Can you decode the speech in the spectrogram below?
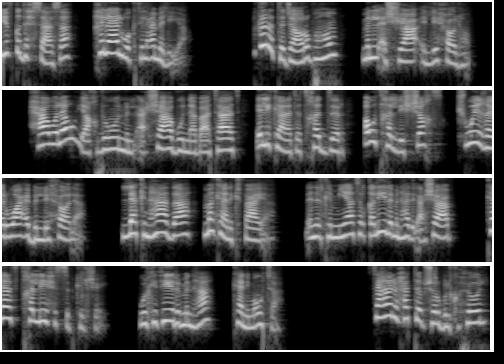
يفقد إحساسه خلال وقت العملية. فكانت تجاربهم من الأشياء اللي حولهم. حاولوا يأخذون من الأعشاب والنباتات اللي كانت تخدر أو تخلي الشخص شوي غير واعي باللي حوله. لكن هذا ما كان كفاية لأن الكميات القليلة من هذه الأعشاب كانت تخليه يحس بكل شيء والكثير منها كان يموته. استعانوا حتى بشرب الكحول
